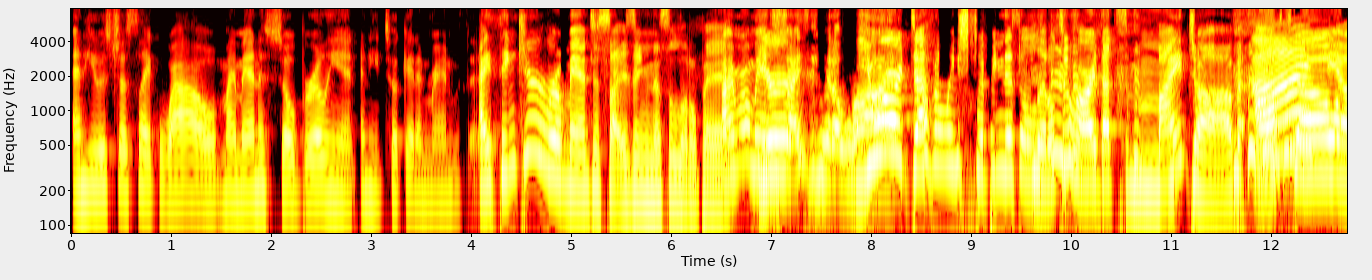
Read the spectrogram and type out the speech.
And he was just like, wow, my man is so brilliant. And he took it and ran with it. I think you're romanticizing this a little bit. I'm You're- romanticizing it a lot. You are definitely shipping this a little too hard. That's my job. Also, I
